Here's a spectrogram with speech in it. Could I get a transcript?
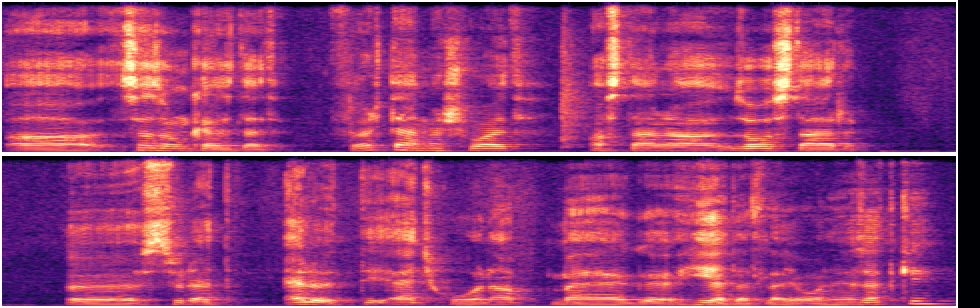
a, szezon kezdet förtelmes volt, aztán az All-Star szünet előtti egy hónap meg hihetetlen jól nézett ki,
